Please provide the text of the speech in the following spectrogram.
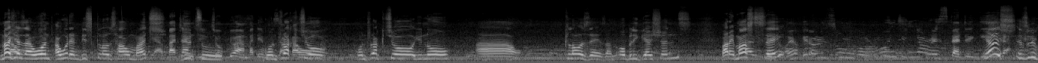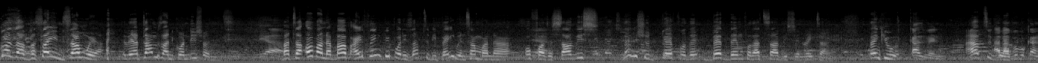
Much How- as i want i wouldn't disclose how much Yeah, due to Chokdo ambadde mu contractual. Contractual you know uh, clauses and obligations but i must say oyogera oluzungu olungi nnyo lwesitategeera. Yes, it's because I've signed somewhere. there are terms and conditions. Yeah. But uh, over and above, I think people deserve to be paid when someone uh, offers Yeah. a service. Then you should pay for the, pay them for that service in return. Thank you. Calvin, I have to go. abavubuka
